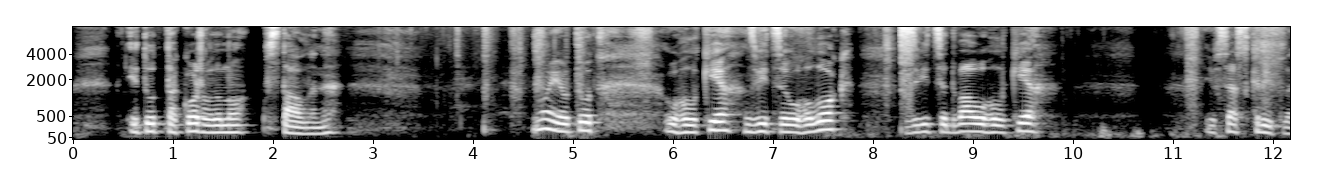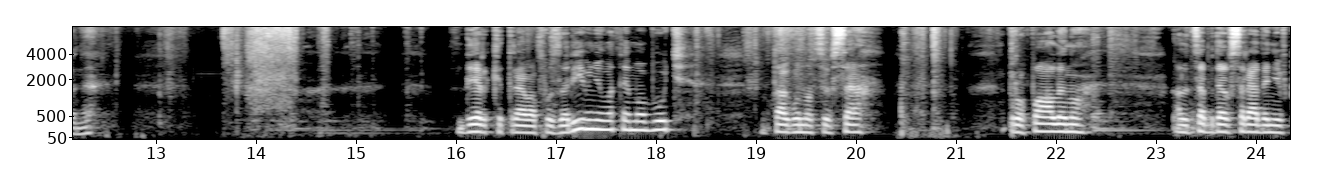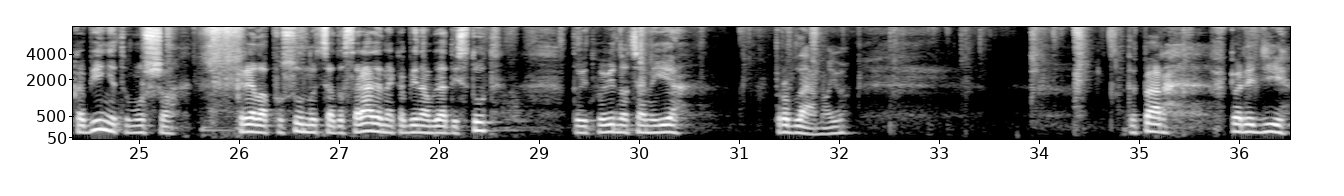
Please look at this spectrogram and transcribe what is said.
і тут також воно вставлене. Ну і отут уголки, звідси уголок, звідси два уголки і все скріплене. Дирки треба позарівнювати, мабуть. Так воно це все пропалено. Але це буде всередині в кабіні, тому що крила посунуться до середини, кабіна буде десь тут, то відповідно це не є проблемою. Тепер впереді,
